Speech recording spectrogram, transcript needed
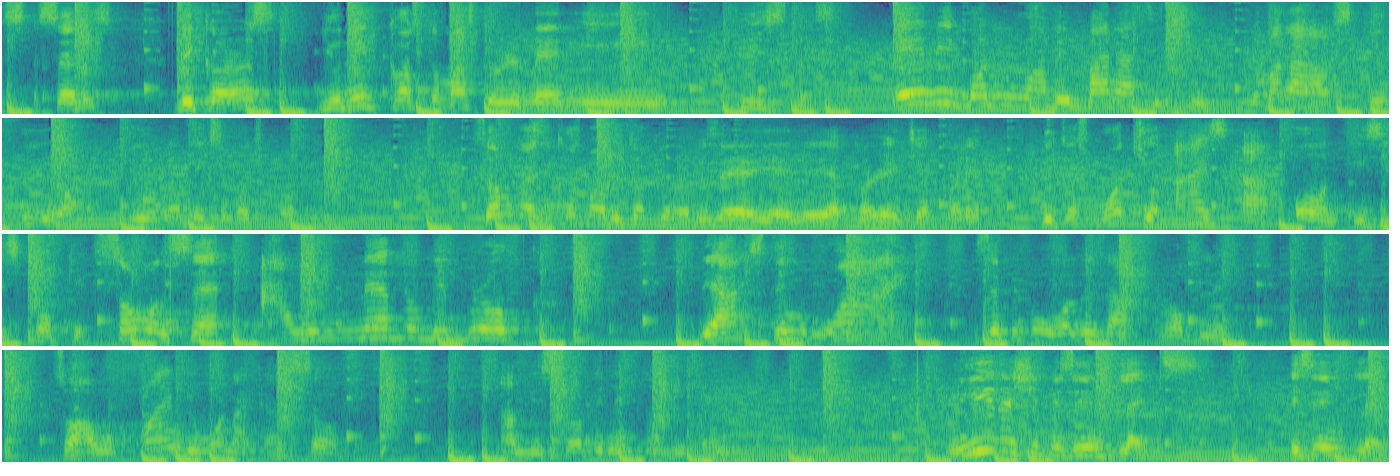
service because you need customers to remain in business. Anybody who have a bad attitude, no matter how skillful you are, you will not make so much profit. Sometimes the customer will be talking about, say, yeah, yeah, yeah, correct, you're correct. Because what your eyes are on is his pocket. Someone said, I will never be broke. They asked him why. He said, people always have problems. So I will find the one I can solve and be solving it and be earning. Leadership is influence is influence.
